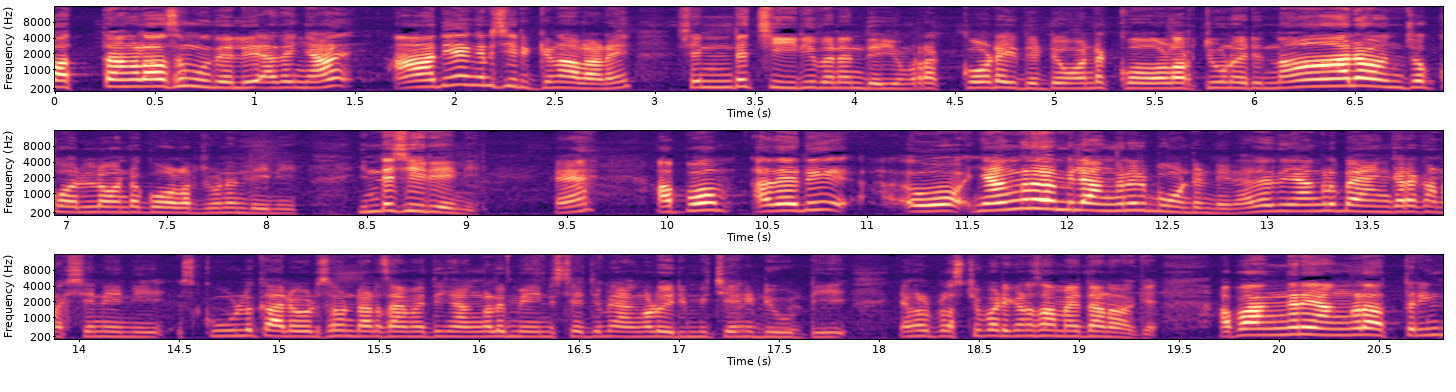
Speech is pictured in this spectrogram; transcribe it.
പത്താം ക്ലാസ് മുതൽ അതായത് ഞാൻ ആദ്യം അങ്ങനെ ചിരിക്കുന്ന ആളാണ്. പക്ഷെ എന്റെ ചിരി ഇവൻ ചെയ്യും? റെക്കോർഡ് ചെയ്തിട്ട് ഓന്റെ കോളർ ട്യൂൺ ഒരു നാലോ അഞ്ചോ കൊല്ലം ഓന്റെ കോളർ ട്യൂൺ എന്ത് ചെയ്യുന്നു എന്റെ ചിരി ഏഹ് അപ്പം അതായത് ഓ ഞങ്ങൾ തമ്മിൽ അങ്ങനെ ഒരു ബോണ്ട് ഉണ്ടായിരുന്നു അതായത് ഞങ്ങൾ ഭയങ്കര കണക്ഷൻ ഇനി സ്കൂളിൽ കലോത്സവം ഉണ്ടാകുന്ന സമയത്ത് ഞങ്ങൾ മെയിൻ സ്റ്റേജിൽ ഞങ്ങൾ ഒരുമിച്ച് തന്നെ ഡ്യൂട്ടി ഞങ്ങൾ പ്ലസ് ടു പഠിക്കുന്ന സമയത്താണ് അതൊക്കെ. അപ്പോൾ അങ്ങനെ ഞങ്ങൾ അത്രയും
